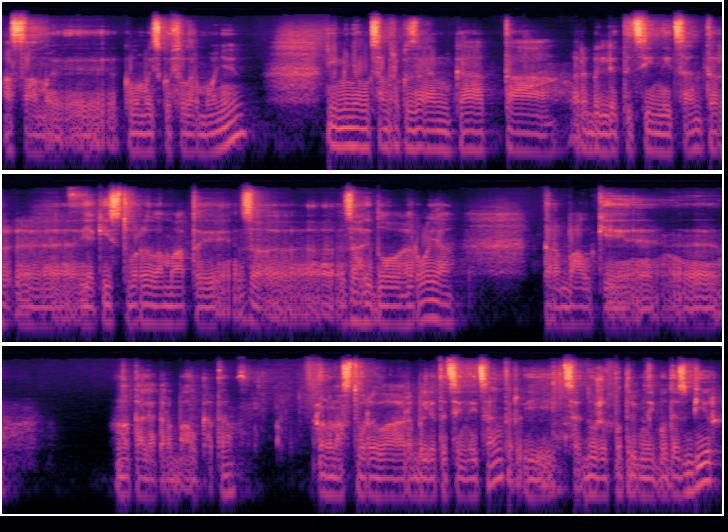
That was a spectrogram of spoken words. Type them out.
а саме е, Коломийську філармонію імені Олександра Козаренка та реабілітаційний центр, е, який створила мати е, загиблого героя Тарабалки е, Наталя Тарабалка. Та? Вона створила реабілітаційний центр, і це дуже потрібний буде збір.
